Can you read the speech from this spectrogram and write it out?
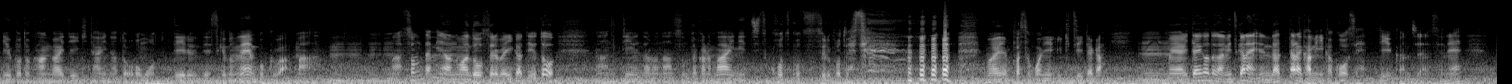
ということを考えていきたいなと思っているんですけどね僕は。まあうんうんまあそのためにはまあどうすればいいかというと何て言うんだろうなそのだから毎日コツコツすることです。まあやっぱそこに行き着いたか。うん、まあ、やりたいことが見つからない。んだったら紙に書こうぜっていう感じなんですよね。うん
